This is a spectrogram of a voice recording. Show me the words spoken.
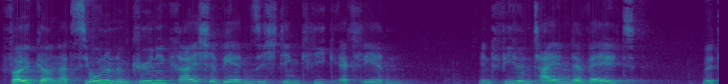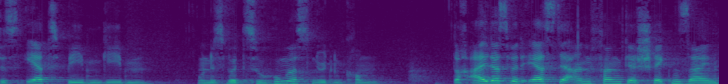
Völker, Nationen und Königreiche werden sich den Krieg erklären. In vielen Teilen der Welt wird es Erdbeben geben und es wird zu Hungersnöten kommen. Doch all das wird erst der Anfang der Schrecken sein,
